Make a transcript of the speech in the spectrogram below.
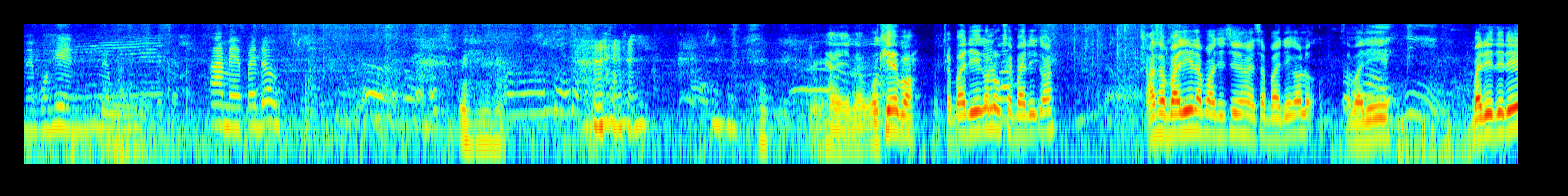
แม่บ่เห็นแม่บ่เห็นได้จ้ะพาแม่ไปเด้อยังไงนะโอเคป่ะสบายดีก็ลูกสบายดีก่อนอะสบายดีแล้วพอจะชื่อให้สบายดีก็ลูกสบายดีส บายดีดีดี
